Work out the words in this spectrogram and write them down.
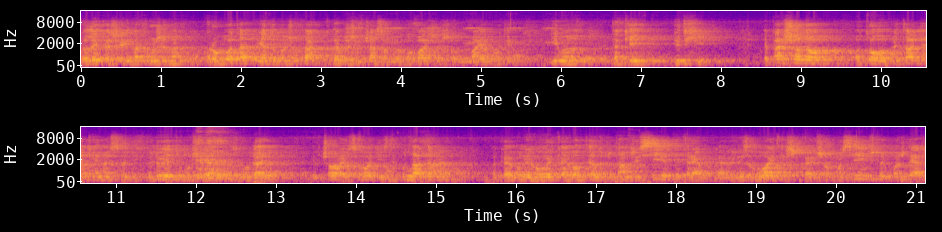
велика ще й напружена робота. Я думаю, що так найближчим часом ми побачимо, що має бути іменно такий підхід. Тепер щодо того питання, яке нас сьогодні хвилює, тому що я розмовляю і вчора, і сьогодні з депутатами. Каже, вони говорять, каже, Валентин, що нам же сіяти треба. Каже, не забувайте, що каже, що посієш, то й пождеш.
